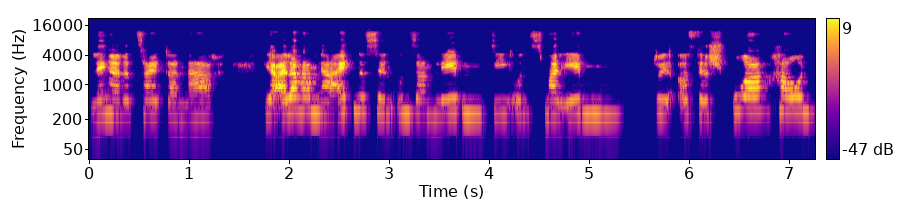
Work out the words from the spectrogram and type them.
längere Zeit danach. Wir alle haben Ereignisse in unserem Leben, die uns mal eben aus der Spur hauen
